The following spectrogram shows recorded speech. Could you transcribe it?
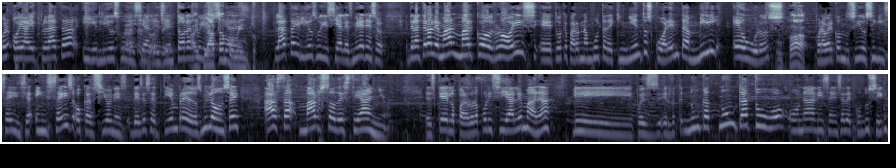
Bueno, hoy hay plata y líos judiciales en todas las Hay plata, momento. Plata y líos judiciales. Miren eso. El delantero alemán Marco Royce eh, tuvo que pagar una multa de 540 mil euros Upa. por haber conducido sin licencia en seis ocasiones desde septiembre de 2011 hasta marzo de este año. Es que lo paró la policía alemana y pues él nunca, nunca tuvo una licencia de conducir.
